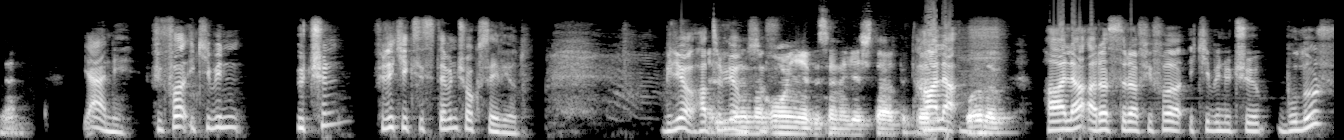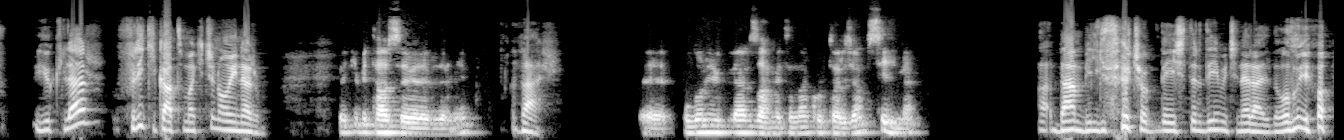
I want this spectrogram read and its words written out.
yani. Yani FIFA 2003'ün free kick sistemini çok seviyordum. Biliyor, hatırlıyor yani musun? 17 sene geçti artık. Hala bu arada hala ara sıra FIFA 2003'ü bulur, yükler, free kick atmak için oynarım. Peki bir tavsiye verebilir miyim? Ver. Ee, bulur yükler zahmetinden kurtaracağım. Silme. Ben bilgisayarı çok değiştirdiğim için herhalde oluyor.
